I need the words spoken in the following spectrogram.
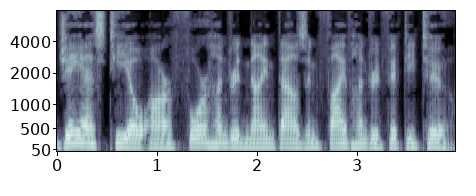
JSTOR 409552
